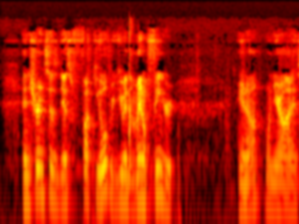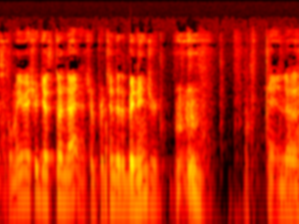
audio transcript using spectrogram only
insurances just fuck you over, give you the middle finger, you know, when you're honest. So maybe I should just done that. I should have pretended to have been injured. and uh,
